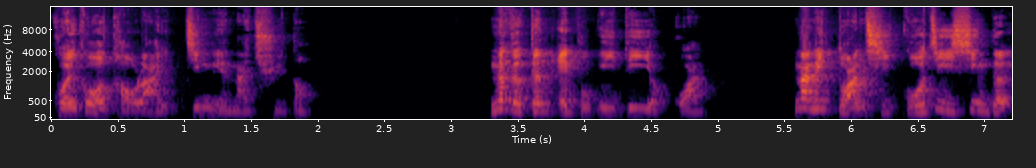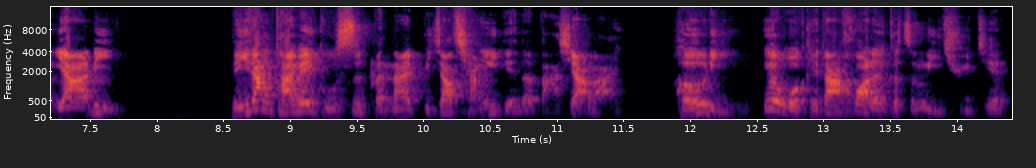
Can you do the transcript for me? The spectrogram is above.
回过头来今年来驱动，那个跟 FED 有关，那你短期国际性的压力，你让台北股市本来比较强一点的打下来，合理，因为我给大家画了一个整理区间，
